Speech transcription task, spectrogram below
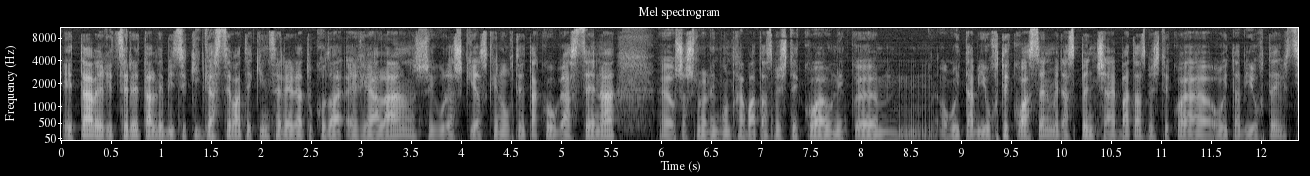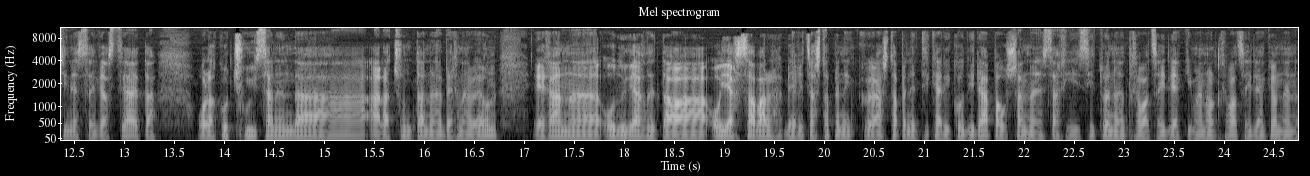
eta berritzere talde biziki gazte batekin zeleratuko da erreala, seguraski azken urteetako gazteena, e, osasunaren kontra bataz bestekoa unik, ogoita bi urtekoa zen, beraz pentsa, eh, bataz bestekoa ogoita bi urte, zinez gaztea, eta olako txu izanen da alatsuntan eh, Bernabeun, egan uh, Odugard eta uh, Oiar Zabal berriz astapenetik hariko dira, pausan ezagri zituen trebatzaileak, Imanol trebatzaileak joan den,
